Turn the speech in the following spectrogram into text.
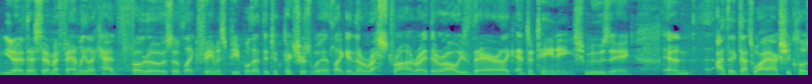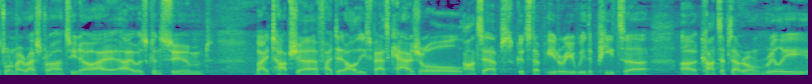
you know if said my family like had photos of like famous people that they took pictures with like in the restaurant right? They were always there like entertaining schmoozing. And I think that's why I actually closed one of my restaurants you know? I I was consumed by Top Chef. I did all these fast casual concepts, good stuff eatery, we the pizza, uh, concepts that don't really,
